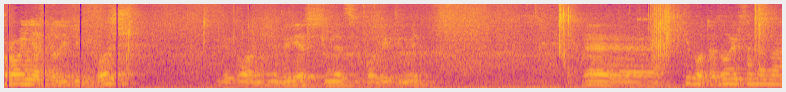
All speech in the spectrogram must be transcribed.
Χρόνια αυτοδιοικητικός. Λοιπόν, η εμπειρία σας είναι έτσι πολύτιμη. Ε, τίποτα, εδώ ήρθαμε να,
